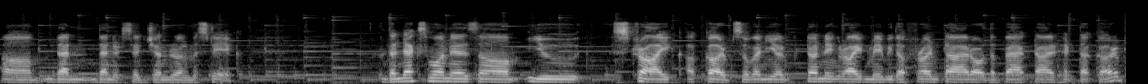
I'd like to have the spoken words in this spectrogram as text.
um, then then it's a general mistake. The next one is um, you strike a curb. So when you're turning right maybe the front tire or the back tire hit the curb.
